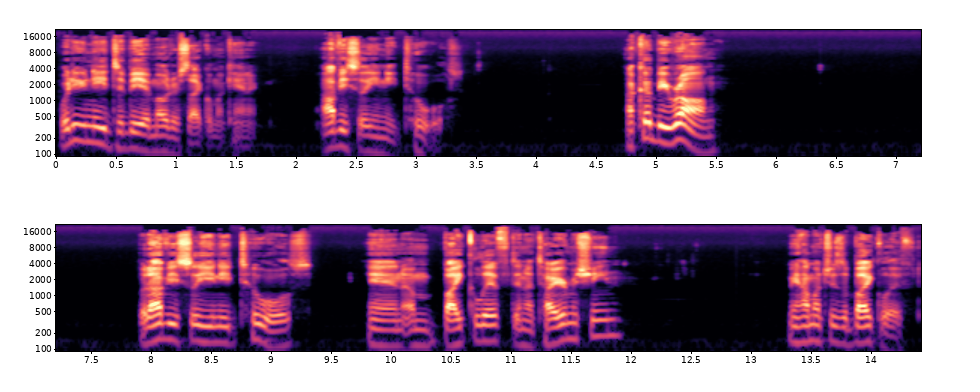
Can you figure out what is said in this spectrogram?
What do you need to be a motorcycle mechanic? Obviously, you need tools. I could be wrong, but obviously, you need tools and a bike lift and a tire machine. I mean, how much is a bike lift?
